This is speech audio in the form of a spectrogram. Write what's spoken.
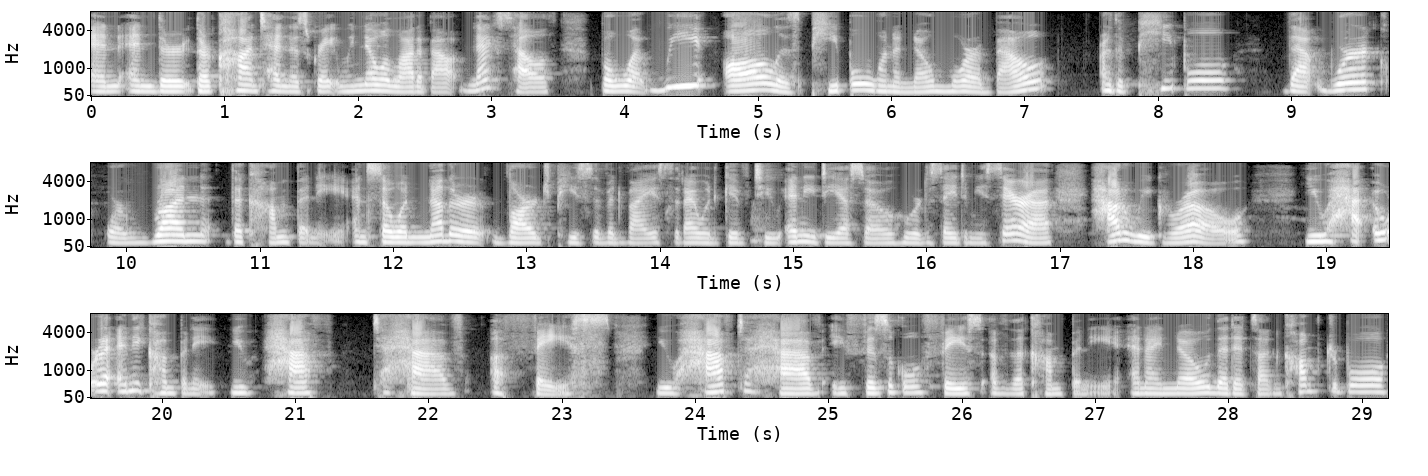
and and their their content is great and we know a lot about NexHealth, but what we all as people want to know more about are the people that work or run the company. And so, another large piece of advice that I would give to any DSO who were to say to me, Sarah, how do we grow? You have or any company you have to have a face. You have to have a physical face of the company. And I know that it's uncomfortable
